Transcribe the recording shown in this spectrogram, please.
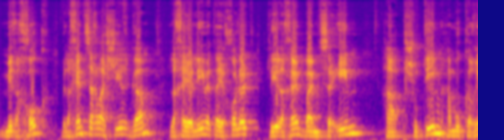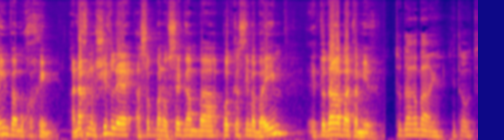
מרחוק, ולכן צריך להשאיר גם לחיילים את היכולת להילחם באמצעים הפשוטים, המוכרים והמוכחים. אנחנו נמשיך לעסוק בנושא גם בפודקאסטים הבאים. תודה רבה, תמיר. תודה רבה, אריה. להתראות.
